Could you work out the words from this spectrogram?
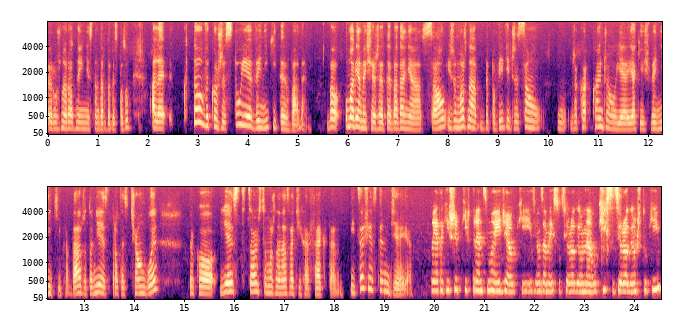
różnorodny i niestandardowy sposób, ale kto wykorzystuje wyniki tych badań? Bo umawiamy się, że te badania są i że można by powiedzieć, że są, że kończą je jakieś wyniki, prawda? Że to nie jest proces ciągły, tylko jest coś, co można nazwać ich efektem. I co się z tym dzieje? To ja taki szybki wtręt z mojej działki związanej z socjologią nauki, socjologią sztuki.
